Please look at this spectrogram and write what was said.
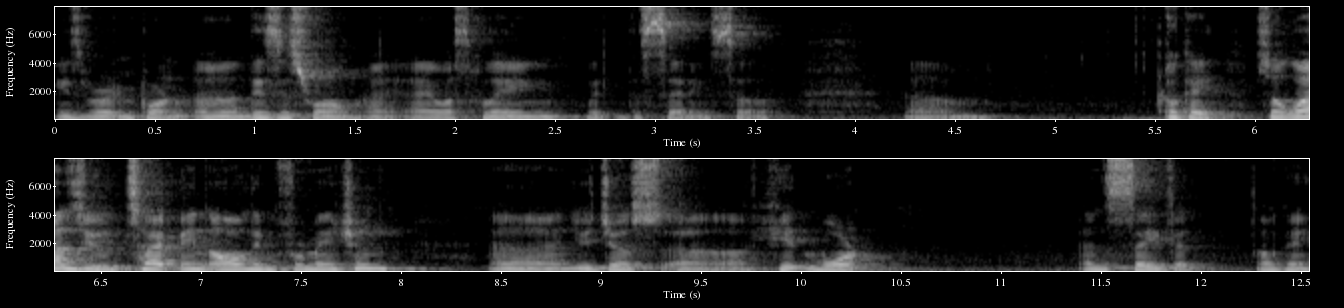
is very important. Uh, this is wrong. I, I was playing with the settings so um, okay. So once you type in all the information uh, you just uh, hit more and save it okay?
